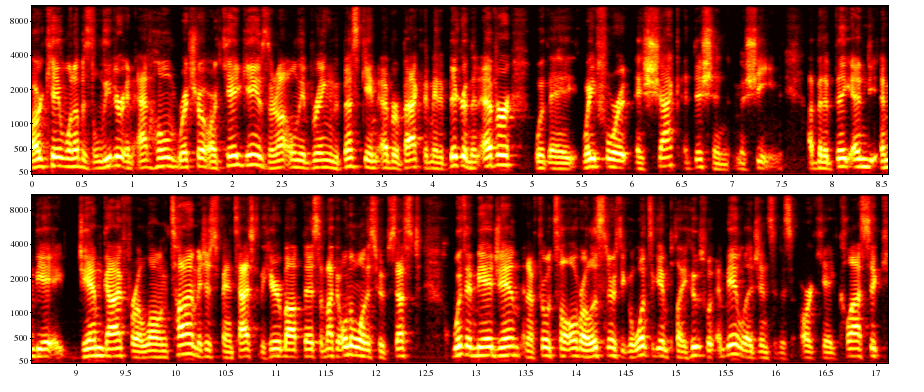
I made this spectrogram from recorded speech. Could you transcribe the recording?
Arcade One Up is the leader in at home retro arcade games. They're not only bringing the best game ever back, they made it bigger than ever with a, wait for it, a Shaq Edition machine. I've been a big NBA Jam guy for a long time. It's just fantastic to hear about this. I'm not the only one that's obsessed with NBA Jam, and I'm thrilled to tell all of our listeners you can once again play hoops with NBA legends in this arcade classic.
